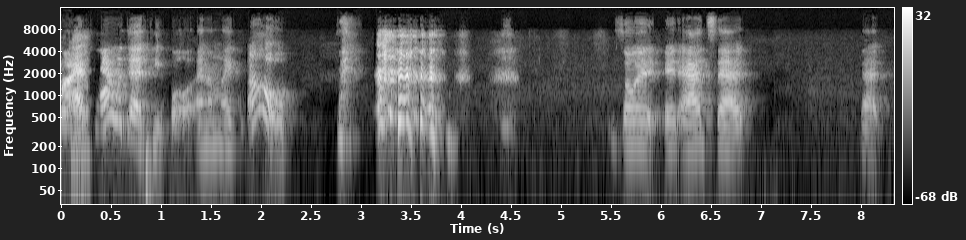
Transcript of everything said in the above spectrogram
like, I life. chat with dead people, and I'm like, oh. So it it adds that that I don't know,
